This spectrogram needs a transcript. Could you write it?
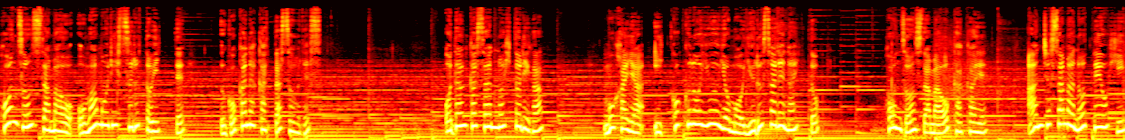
本尊様をお守りすると言って動かなかったそうです。お檀家さんの一人がもはや一刻の猶予も許されないと本尊様を抱え安寿様の手を引い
